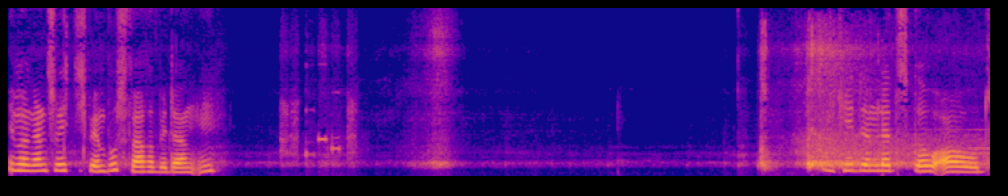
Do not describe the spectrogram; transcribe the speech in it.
Immer ganz wichtig beim Busfahrer bedanken. Okay, dann let's go out.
